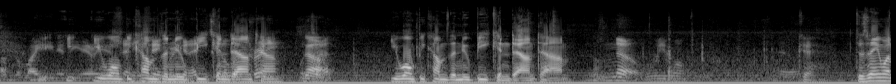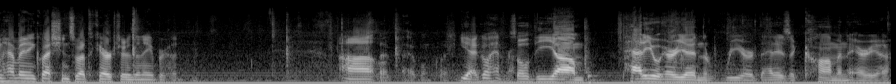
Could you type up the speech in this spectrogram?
of the lighting in the You- area. you won't If become anything, the new gonna- beacon downtown? No. that? You won't become the new beacon downtown. No, we won't. No. Okay. Does anyone have any questions about the character of the neighborhood? Uh, I have one question. yeah, go ahead, Rob. So the um, patio area in the rear, that is a common area.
